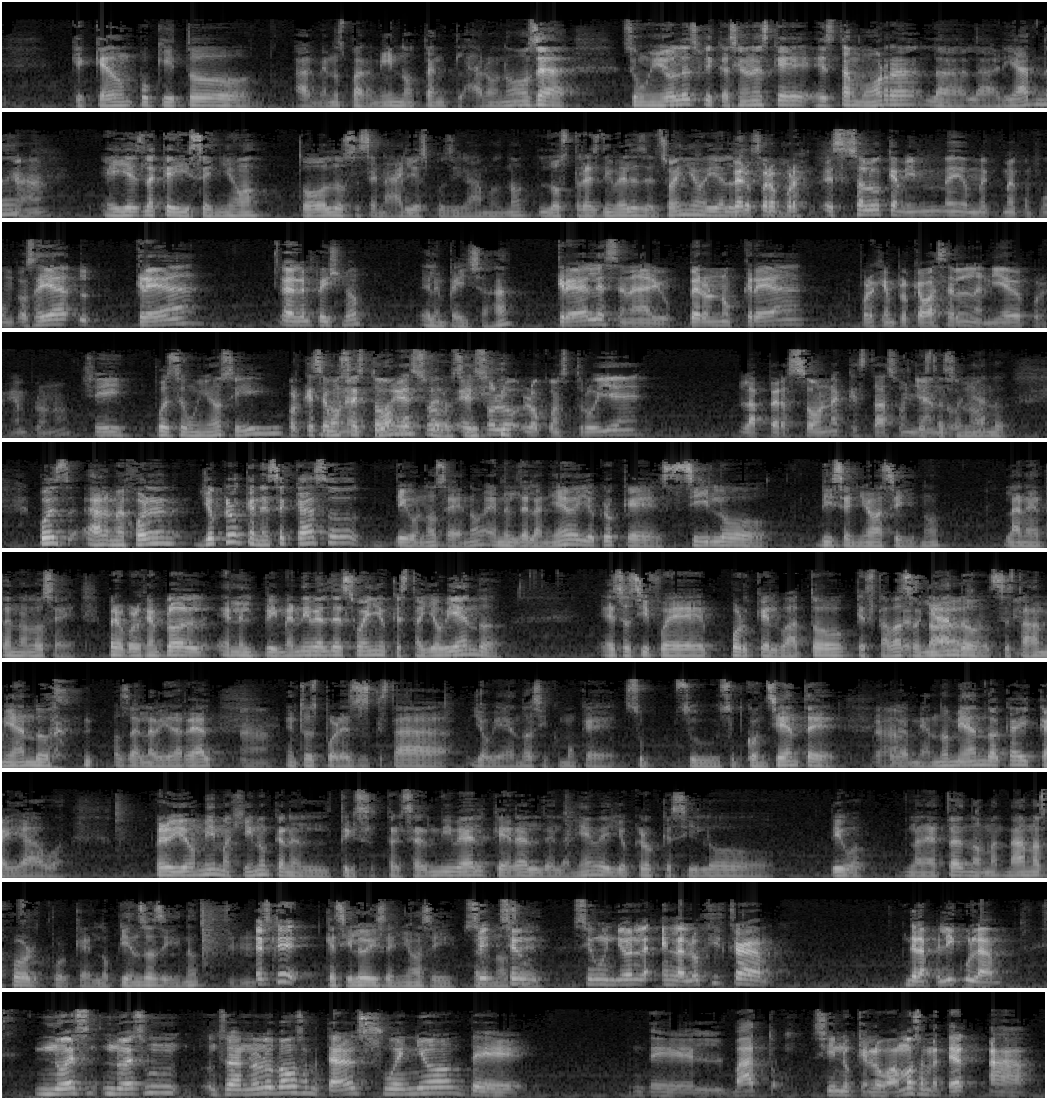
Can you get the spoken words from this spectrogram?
que queda un poquito, al menos para mí, no tan claro, ¿no? O sea, según yo la explicación es que esta morra, la, la Ariadne, Ajá. ella es la que diseñó todos los escenarios, pues digamos, ¿no? Los tres niveles del sueño, ella los Pero, pero diseñó. por ej- eso es algo que a mí medio me, me confunde. O sea, ella crea, Ellen Page, ¿no? Ellen Page, ajá. crea el escenario, pero no crea, por ejemplo, que va a ser en la nieve, por ejemplo, ¿no? Sí. Pues según yo sí. Porque según No esto, cómo, eso, sí. eso lo, lo construye la persona que está que soñando. está ¿no? soñando. Pues a lo mejor, en- yo creo que en ese caso, digo, no sé, ¿no? En el de la nieve, yo creo que sí lo diseñó así, ¿no? La neta no lo sé. Pero por ejemplo, el- en el primer nivel de sueño que está lloviendo, eso sí fue porque el vato que estaba Se soñando se estaba meando, o sea, en la vida real. Ajá. Entonces por eso es que está lloviendo, así como que su, su subconsciente, meando, meando acá y caía agua. Pero yo me imagino que en el ter- tercer nivel, que era el de la nieve, yo creo que sí lo, digo, la neta, no nada más por, porque lo pienso así, ¿no? Es que, Que sí lo diseñó así, pero se- no según, sé. según yo, en la, en la lógica de la película, no es, no es un. O sea, no nos vamos a meter al sueño de del vato, sino que lo vamos a meter a,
